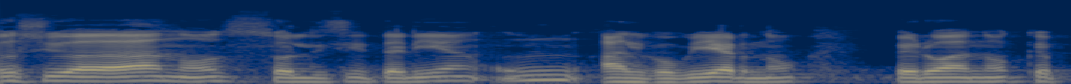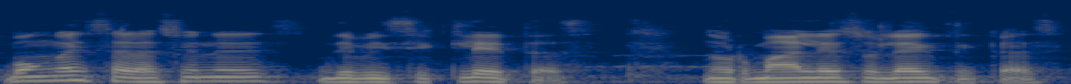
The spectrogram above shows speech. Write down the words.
los ciudadanos solicitarían un, al gobierno peruano que ponga instalaciones de bicicletas, normales o eléctricas,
